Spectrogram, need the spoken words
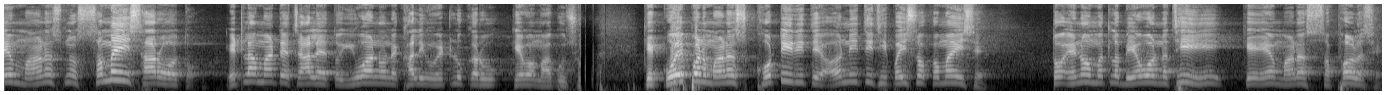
એ માણસનો સમય સારો હતો. એટલા માટે ચાલે તો યુવાનોને ખાલી હું એટલું કરવું કહેવા માગું છું કે કોઈ પણ માણસ ખોટી રીતે અનીતિથી પૈસો કમાય છે, તો એનો મતલબ એવો નથી કે એ માણસ સફળ છે.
